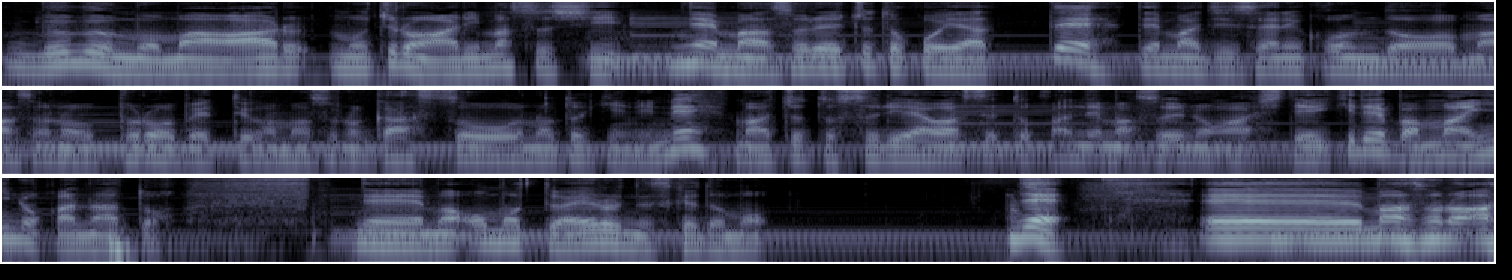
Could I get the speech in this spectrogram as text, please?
部分もまあある、もちろんありますし、ね、まあそれをちょっとこうやって、で、まあ実際に今度、まあそのプロベっていうか、まあその合奏の時にね、まあちょっとすり合わせとかね、まあそういうのがしていければまあいいのかなと、ね、まあ思ってはいるんですけども、で、えー、まあその明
